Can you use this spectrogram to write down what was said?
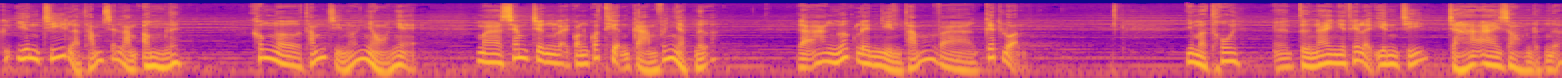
cứ yên chí là Thắm sẽ làm ầm lên. Không ngờ Thắm chỉ nói nhỏ nhẹ Mà xem chừng lại còn có thiện cảm với Nhật nữa Gã ngước lên nhìn Thắm và kết luận. Nhưng mà thôi ờ, Từ nay như thế là yên chí, Chả ai dòm được nữa.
